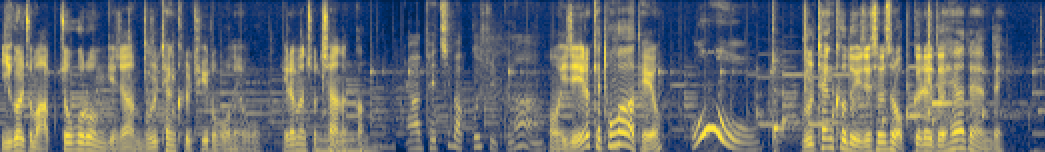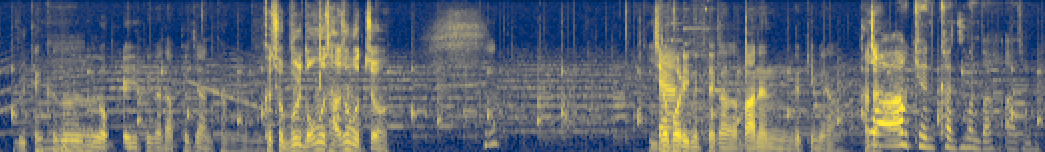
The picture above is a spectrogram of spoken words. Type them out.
이걸 좀 앞쪽으로 옮기자 물탱크를 뒤로 보내고 이러면 좋지 않을까? 음, 아 배치 바꿀 수 있구나. 어 이제 이렇게 통과가 돼요 오. 물탱크도 이제 슬슬 업그레이드 해야 되는데 물탱크 음. 업그레이드가 나쁘지 않다고 봅니다. 그쵸 물 너무 자주 붓죠 잊어버리는 때가 많은 느낌이라. 가자 와, 걘 간지난다. 아 정말.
